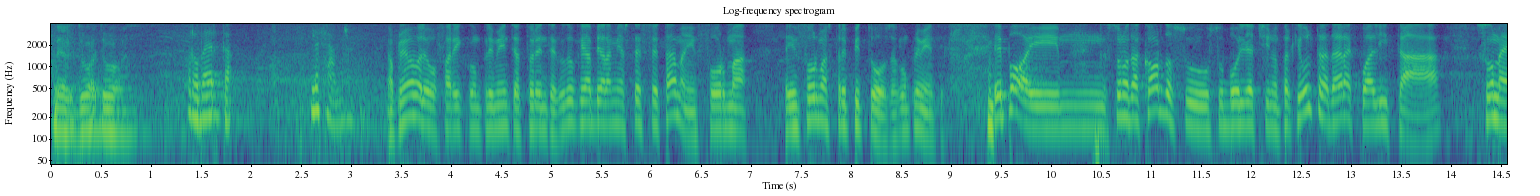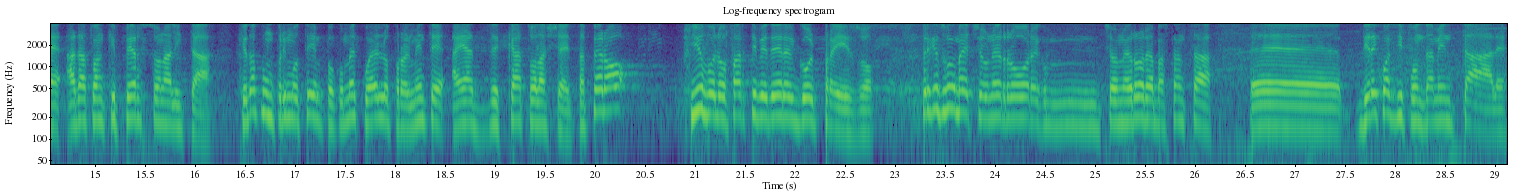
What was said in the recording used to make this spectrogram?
del 2-2. Roberta. Alessandro. No, prima volevo fare i complimenti a Torrente, credo che abbia la mia stessa età ma in forma, è in forma strepitosa, complimenti. E poi mh, sono d'accordo su, su, Bogliacino perché oltre a dare qualità, secondo me ha dato anche personalità, che dopo un primo tempo come quello probabilmente hai azzeccato la scelta, però io volevo farti vedere il gol preso, perché secondo me c'è un errore, c'è un errore abbastanza, eh, direi quasi fondamentale,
